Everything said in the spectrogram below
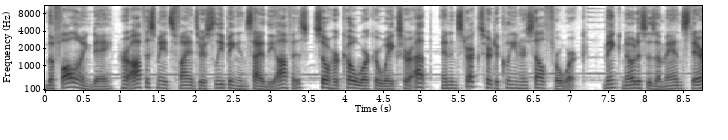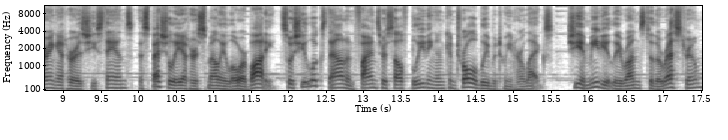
The following day, her office mates finds her sleeping inside the office, so her co-worker wakes her up and instructs her to clean herself for work. Mink notices a man staring at her as she stands, especially at her smelly lower body, so she looks down and finds herself bleeding uncontrollably between her legs. She immediately runs to the restroom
